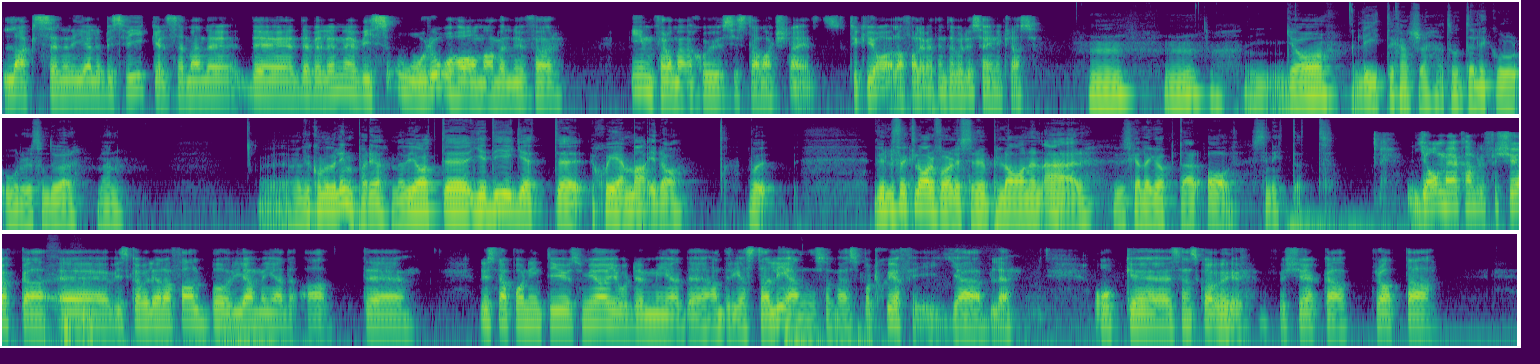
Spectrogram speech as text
lagt när det gäller besvikelse. Men det, det, det är väl en viss oro har man väl nu för inför de här sju sista matcherna. Tycker jag i alla fall. Jag vet inte vad du säger Niklas. Mm. Mm. Ja, lite kanske. Jag tror inte jag är lika orolig som du är. Men, men vi kommer väl in på det. Men vi har ett eh, gediget eh, schema idag. Vill du förklara för oss hur planen är? Hur vi ska lägga upp det här avsnittet? Ja, men jag kan väl försöka. Eh, vi ska väl i alla fall börja med att eh, lyssna på en intervju som jag gjorde med eh, Andreas Dahlén som är sportchef i Gävle. Och eh, sen ska vi försöka prata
